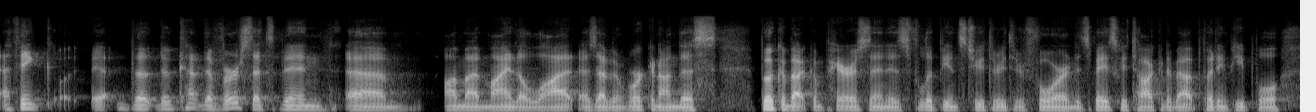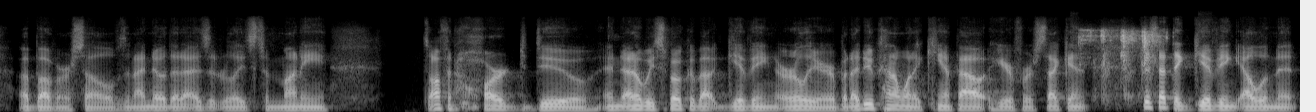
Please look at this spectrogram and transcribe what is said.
I, I think uh, the the kind of the verse that's been um, on my mind a lot as I've been working on this book about comparison is Philippians 2, 3 through 4. And it's basically talking about putting people above ourselves. And I know that as it relates to money, it's often hard to do. And I know we spoke about giving earlier, but I do kind of want to camp out here for a second, just at the giving element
